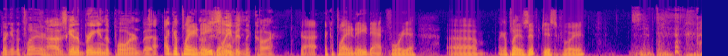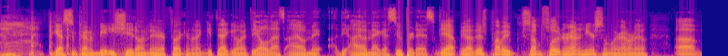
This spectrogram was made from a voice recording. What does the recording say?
Bring in the player. I was going to bring in the porn, but I could play an I'll just leave it in the car. I, I could play an ADAT for you. Um, I could play a zip disc for you. you got some kind of MIDI shit on there. Fucking, I can get that going. The old ass Iome- the Iomega Super Disc. Yep, yeah. There's probably some floating around in here somewhere. I don't know. Um,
